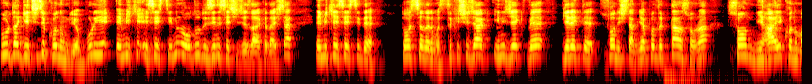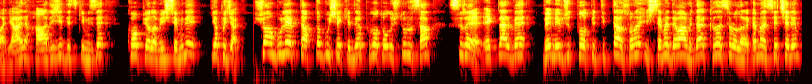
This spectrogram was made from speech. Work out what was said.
Burada geçici konum diyor. Buraya M2 SSD'nin olduğu dizini seçeceğiz arkadaşlar. M2 SSD'de dosyalarımız sıkışacak, inecek ve gerekli son işlem yapıldıktan sonra son nihai konuma yani harici diskimize kopyalama işlemini yapacak. Şu an bu laptopta bu şekilde plot oluşturursam sıraya ekler ve ve mevcut plot bittikten sonra işleme devam eder. Klasör olarak hemen seçelim.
